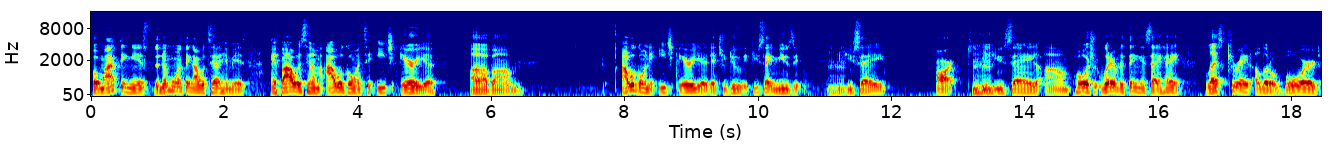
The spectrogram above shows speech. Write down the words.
But my thing is, the number one thing I would tell him is, if I was him, I would go into each area of um. I would go into each area that you do. If you say music, if you say art, if you say um, poetry, whatever the thing, and say, hey, let's create a little board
